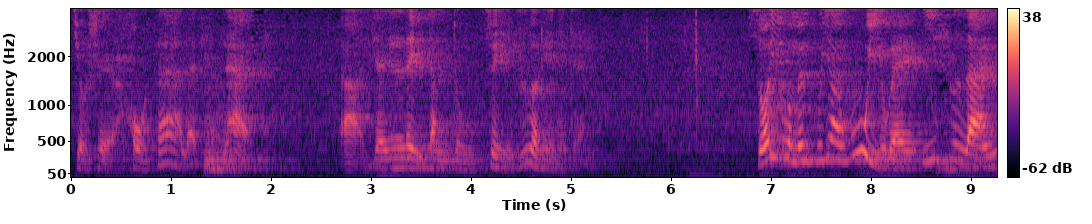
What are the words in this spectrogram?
就是后代了的 nas，啊，人类当中最恶劣的人。所以我们不要误以为伊斯兰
